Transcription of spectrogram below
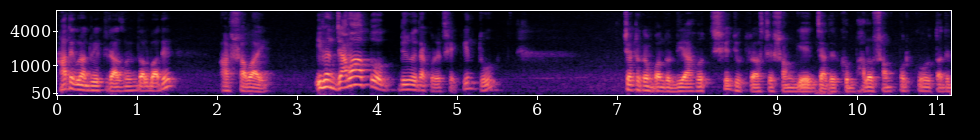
হাতে গোনা দু একটি রাজনৈতিক দল বাদে, আর সবাই ইভেন জামাতও বিরোধিতা করেছে, কিন্তু চট্টগ্রাম বন্দর দেওয়া হচ্ছে যুক্তরাষ্ট্রের সঙ্গে যাদের খুব ভালো সম্পর্ক, তাদের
